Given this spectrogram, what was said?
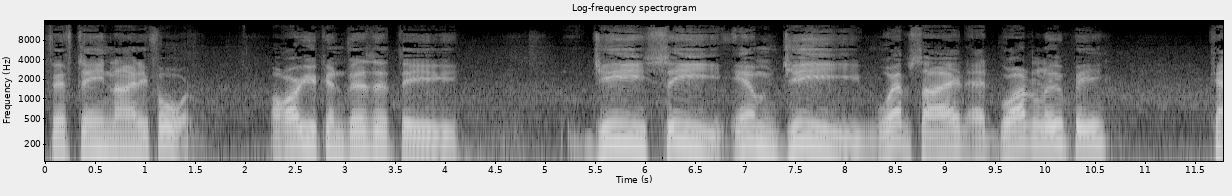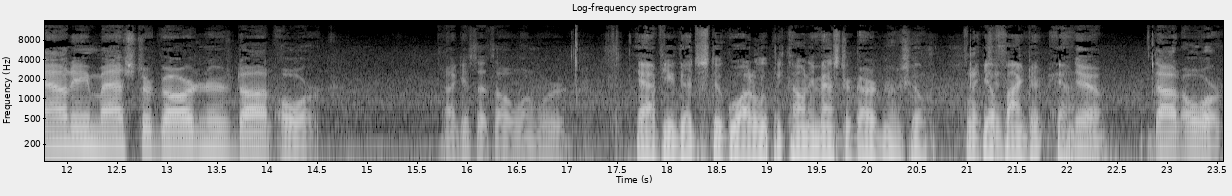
fifteen ninety four, or you can visit the GCMG website at Guadalupe County Master Gardeners.org. I guess that's all one word. Yeah, if you go just do Guadalupe County Master Gardeners, you'll you'll find it. Yeah. Yeah. Dot org.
